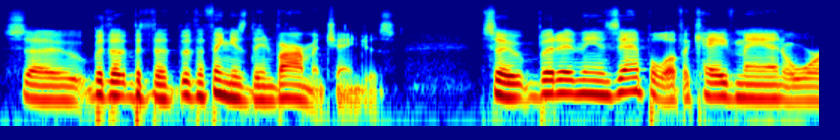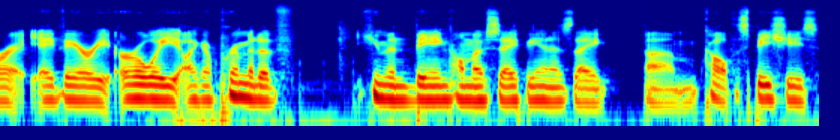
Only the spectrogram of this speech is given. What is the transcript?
So, but the but the but the thing is, the environment changes. So, but in the example of a caveman or a very early, like a primitive human being, Homo sapien, as they um, call the species,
